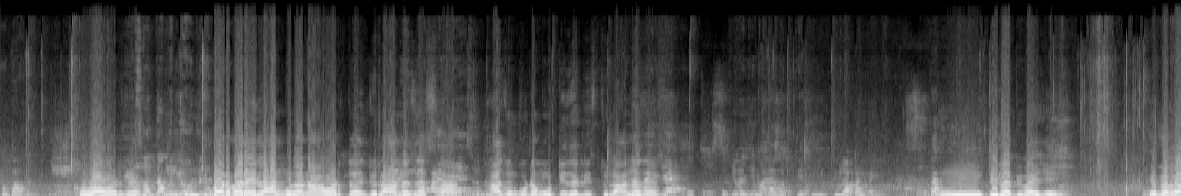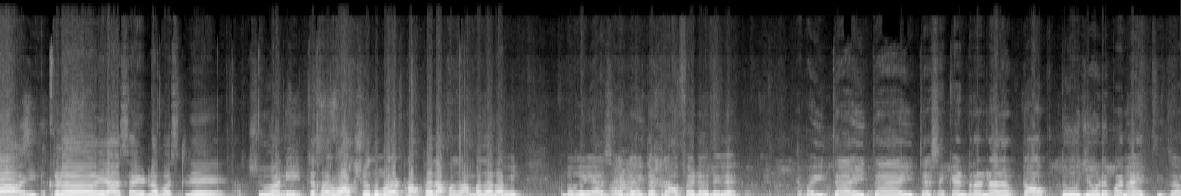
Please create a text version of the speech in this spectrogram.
खूप आवडतं खूप मी आवडतं स्वतः पण घेऊन खाते. बरोबर आहे लहान मुलांना आवडतं आणि तू लहानच आहेस ना? अजून कुठं मोठी झालीस तू लहानच आहेस पाहिजे? तेव्हा ती मला बघते ती तुला पण पाहिजे बघ. हम्म तिला बी पाहिजे हे बघा इकडं या साईडला बसले अक्षू आणि इथं सर्व अक्षू तुम्हाला ट्रॉफ्या दाखवतो. थांबा जरा मी. बघा या साईडला इथं ट्रॉफ्या ठेवलेल्या आहेत. हे बघा इथं इथं इथं सेकंड रनर टॉप टू जेवढे पण आहेत तिथं.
